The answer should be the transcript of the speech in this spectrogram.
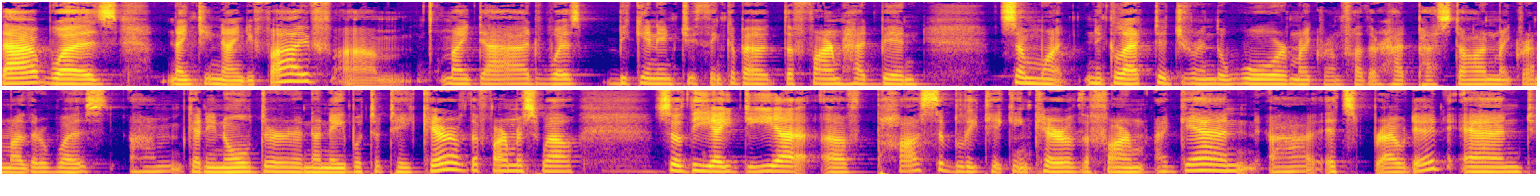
That was 1995. Um, my dad was beginning to think about the farm had been somewhat neglected during the war. My grandfather had passed on. My grandmother was um, getting older and unable to take care of the farm as well. So the idea of possibly taking care of the farm again, uh, it sprouted. And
